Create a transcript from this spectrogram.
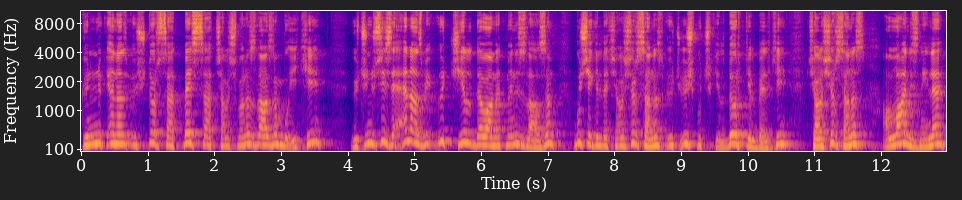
günlük en az 3-4 saat 5 saat çalışmanız lazım bu iki. Üçüncüsü ise en az bir 3 yıl devam etmeniz lazım. Bu şekilde çalışırsanız 3 3,5 yıl 4 yıl belki çalışırsanız Allah'ın izniyle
